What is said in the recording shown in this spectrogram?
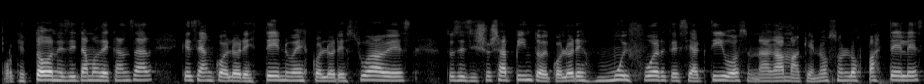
porque todos necesitamos descansar, que sean colores tenues, colores suaves. Entonces, si yo ya pinto de colores muy fuertes y activos, una gama que no son los pasteles,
